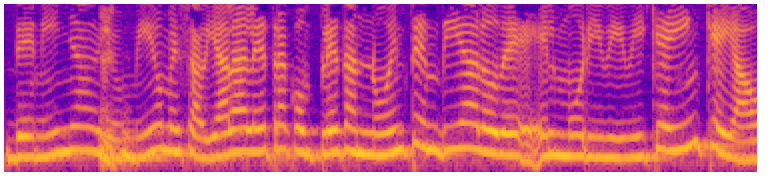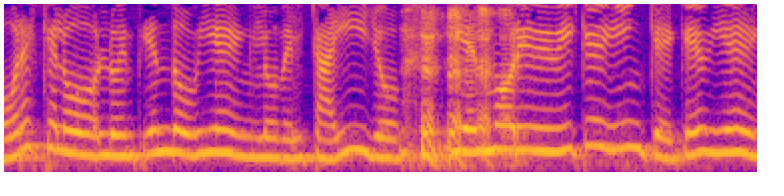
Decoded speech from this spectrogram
de niña, Dios mío, me sabía la letra completa, no entendía lo de el moribibique inque y ahora es que lo, lo entiendo bien, lo del caillo y el moribibique inque, qué bien.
